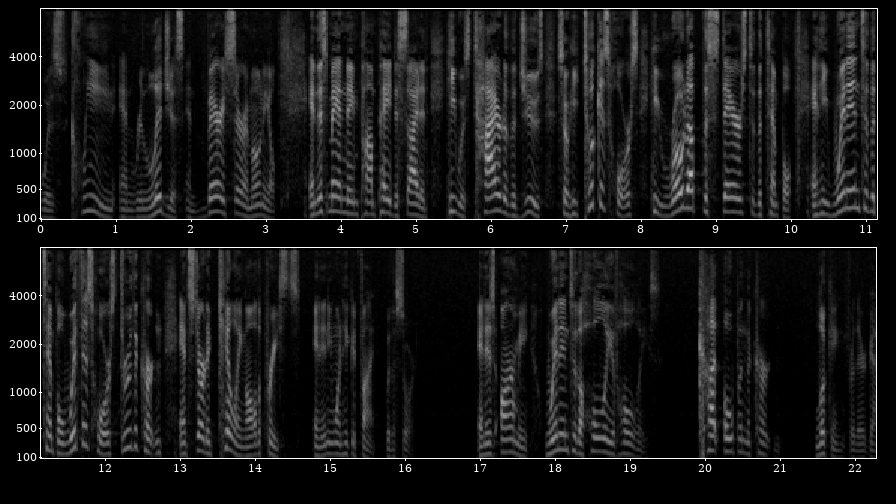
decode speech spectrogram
was clean and religious and very ceremonial. And this man named Pompey decided he was tired of the Jews, so he took his horse, he rode up the stairs to the temple, and he went into the temple with his horse through the curtain and started killing all the priests priests and anyone he could find with a sword. And his army went into the Holy of Holies, cut open the curtain, looking for their God,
